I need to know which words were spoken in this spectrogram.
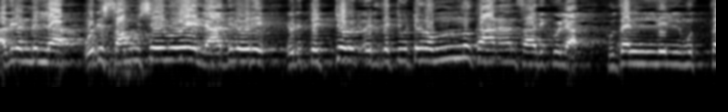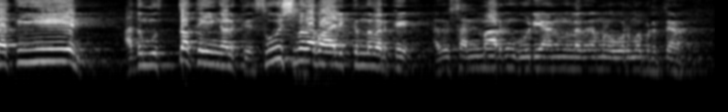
അതിലെന്തില്ല ഒരു സംശയമേ ഇല്ല. അതിലൊരു ഒരു തെറ്റോ ഒരു തെറ്റുകുറ്റങ്ങളൊന്നും കാണാൻ സാധിക്കൂല. ഹുദല്ലിൽ മുത്തീൻ അത് മുത്തക്കയങ്ങൾക്ക് സൂക്ഷ്മത പാലിക്കുന്നവർക്ക് അത് സന്മാർഗം കൂടിയാണെന്നുള്ളത് നമ്മൾ ഓർമ്മപ്പെടുത്തുകയാണ്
